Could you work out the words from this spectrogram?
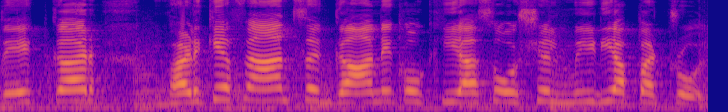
देखकर भड़के फैंस, गाने को किया सोशल मीडिया पर ट्रोल।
